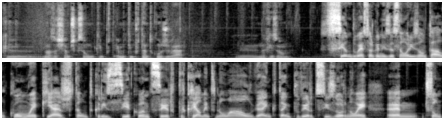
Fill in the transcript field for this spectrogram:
que nós achamos que são muito, é muito importante conjugar uh, na Rizoma. Sendo essa organização horizontal, como é que há gestão de crise se acontecer? Porque realmente não há alguém que tem poder decisor, não é? Um, são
